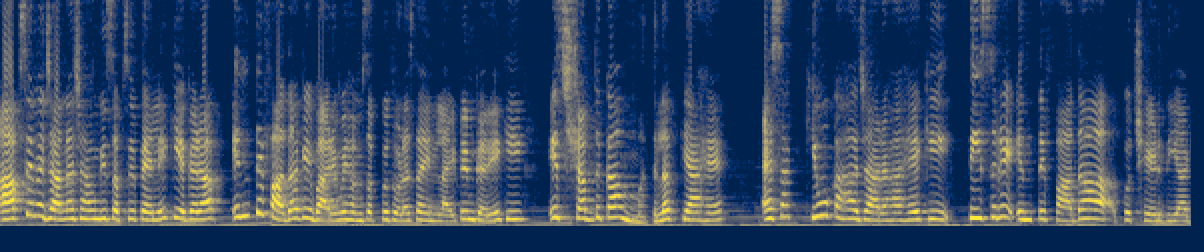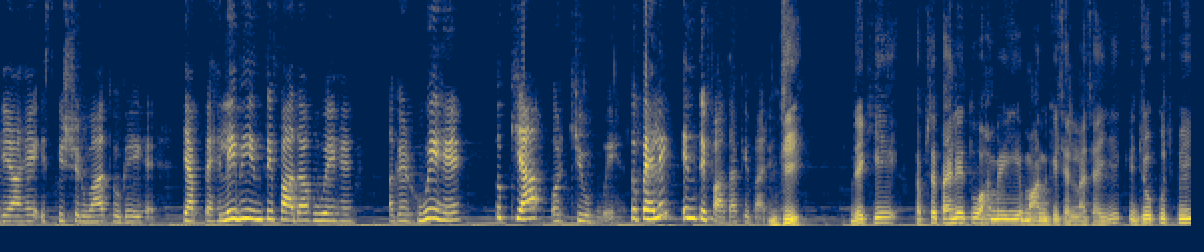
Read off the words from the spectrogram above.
आपसे मैं जानना चाहूँगी सबसे पहले कि अगर आप इंतफादा के बारे में हम सबको थोड़ा सा इनलाइटन करें कि इस शब्द का मतलब क्या है, ऐसा क्यों कहा जा रहा है कि तीसरे इंतफादा को छेड़ दिया गया है, इसकी शुरुआत हो गई है? क्या पहले भी इंतफादा हुए हैं? अगर हुए हैं तो क्या और क्यों हुए हैं? तो पहले इंतफादा के बारे में। जी, देखिए, सबसे पहले तो हमें ये मान के चलना चाहिए कि जो कुछ भी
